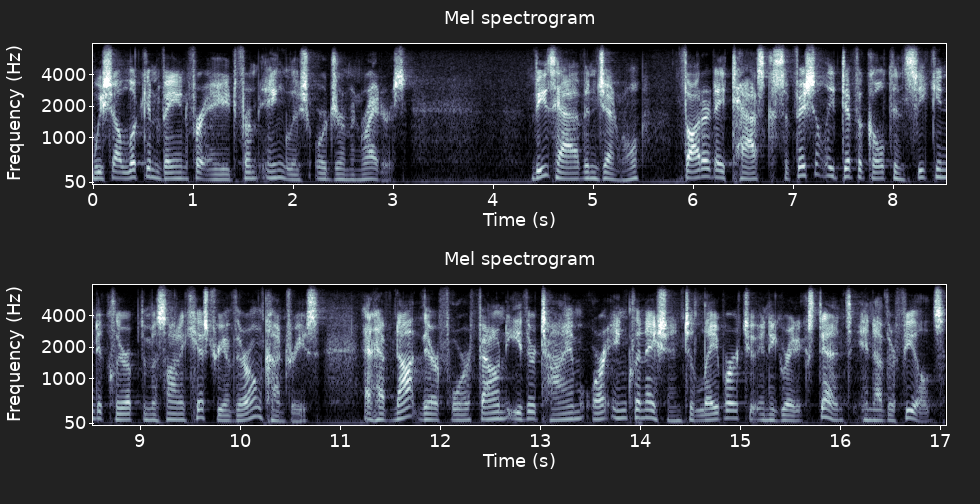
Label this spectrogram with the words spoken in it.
we shall look in vain for aid from English or German writers. These have, in general, thought it a task sufficiently difficult in seeking to clear up the Masonic history of their own countries, and have not therefore found either time or inclination to labor to any great extent in other fields.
